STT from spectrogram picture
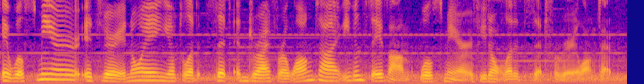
It will smear. It's very annoying. You have to let it sit and dry for a long time. Even StazOn will smear if you don't let it sit for a very long time.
